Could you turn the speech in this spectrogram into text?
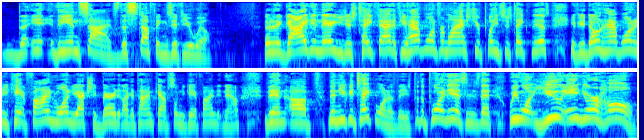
the, the insides, the stuffings, if you will. There's a guide in there. You just take that. If you have one from last year, please just take this. If you don't have one or you can't find one, you actually buried it like a time capsule and you can't find it now, then, uh, then you can take one of these. But the point is, is that we want you in your home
